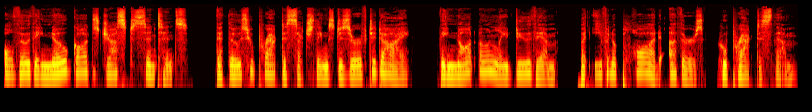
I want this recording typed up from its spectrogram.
Although they know God's just sentence, that those who practice such things deserve to die, they not only do them, but even applaud others who practice them.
